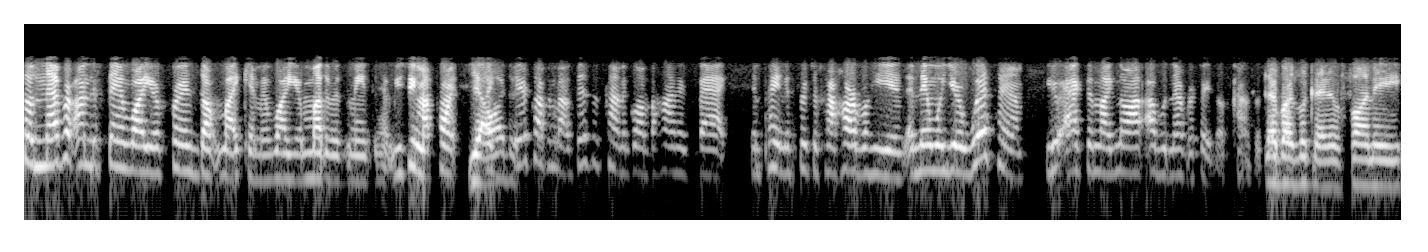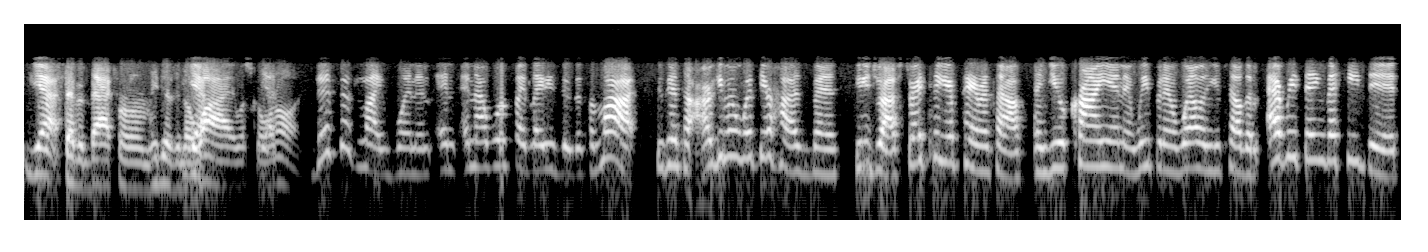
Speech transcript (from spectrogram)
So never understand why your friends don't like him and why your mother is mean to him. You see my point? Yeah, like, they're talking about this is kind of going behind his back and painting this picture of how horrible he is. And then when you're with him, you're acting like, no, I, I would never say those kinds of things. Everybody's looking at him funny, Yes. stepping back from him. He doesn't know Yeah. why, what's going Yeah. on. This is like when, and, and, and I will say ladies do this a lot, you get into an argument with your husband, you drive straight to your parents' house, and you're crying and weeping and wailing, and you tell them everything that he did.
